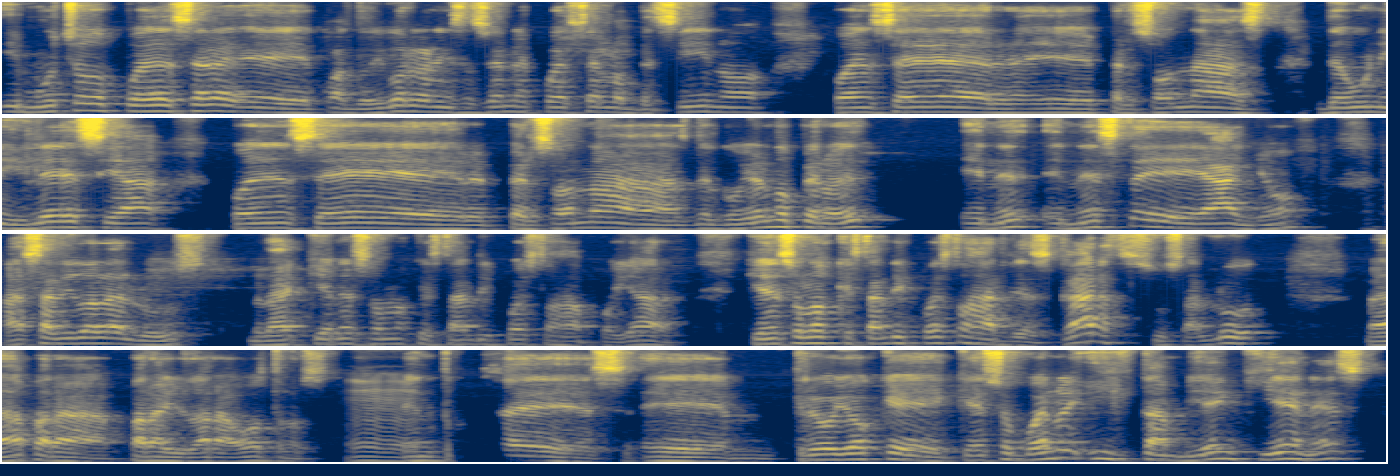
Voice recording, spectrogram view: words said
y, mucho puede ser, eh, cuando digo organizaciones, puede ser los vecinos, pueden ser eh, personas de una iglesia, pueden ser personas del gobierno, pero en, en este año ha salido a la luz, ¿verdad? ¿Quiénes son los que están dispuestos a apoyar? ¿Quiénes son los que están dispuestos a arriesgar su salud, ¿verdad? Para, para ayudar a otros. Entonces, entonces, eh, creo yo que, que, eso es bueno y también quienes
